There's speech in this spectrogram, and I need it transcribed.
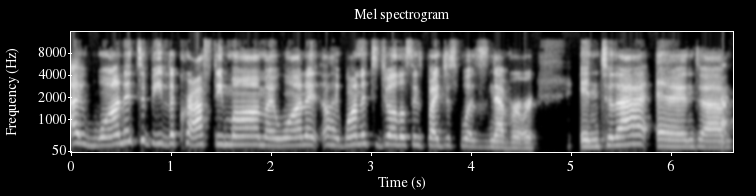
I wanted to be the crafty mom. I wanted I wanted to do all those things, but I just was never into that. And um,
